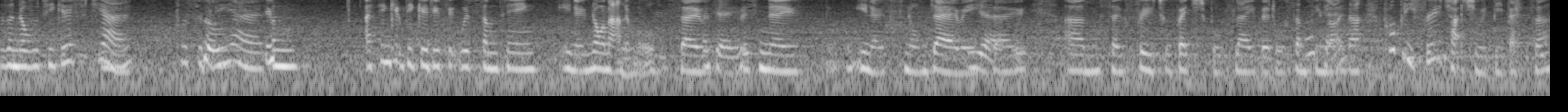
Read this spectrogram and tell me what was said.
as a novelty gift. Yeah, possibly. So, yeah. if- Um, I think it'd be good if it was something you know non-animal. So Okay. there's no, you know, sort of non-dairy. Yeah. So um, so fruit or vegetable flavoured or something Okay. like that. Probably fruit actually would be better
